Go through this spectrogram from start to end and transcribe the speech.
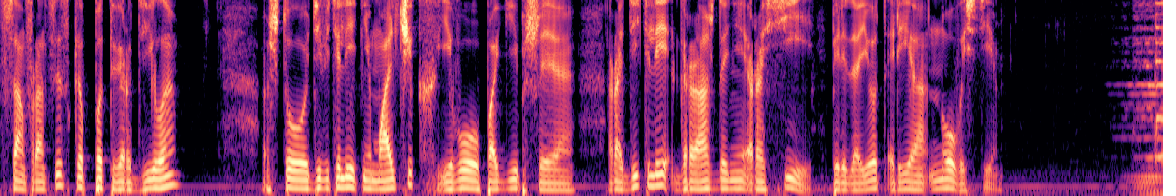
в Сан-Франциско подтвердило, что девятилетний мальчик, его погибшие родители, граждане России, передает РИА Новости. И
